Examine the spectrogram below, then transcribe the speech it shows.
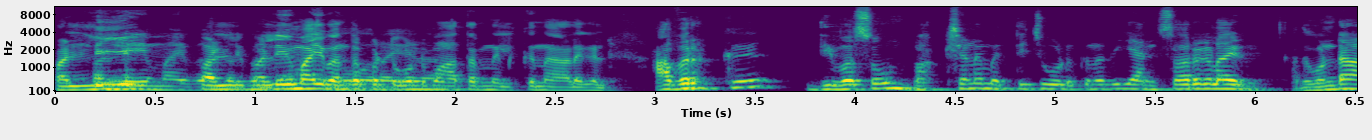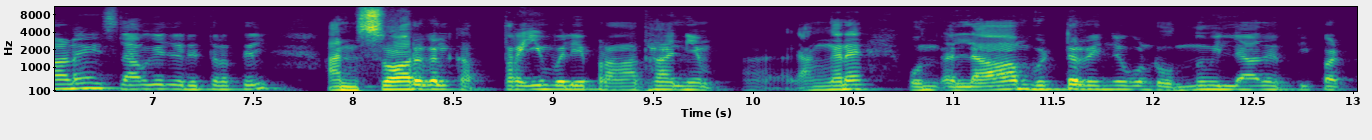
പള്ളിയിൽ പള്ളിയുമായി പള്ളി പള്ളിയുമായി ബന്ധപ്പെട്ടുകൊണ്ട് മാത്രം നിൽക്കുന്ന ആളുകൾ. അവർക്ക് ദിവസവും ഭക്ഷണം എത്തിച്ചു കൊടുക്കുന്നത് ഈ അൻസാറുകളായിരുന്നു. അതുകൊണ്ടാണ് ഇസ്ലാമിക ചരിത്രത്തിൽ അൻസാറുകൾക്ക് അത്രയും വലിയ പ്രാധാന്യം അങ്ങനെ എല്ലാം വിട്ടെറിഞ്ഞുകൊണ്ട് ഒന്നുമില്ലാതെ എത്തിപ്പെട്ട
